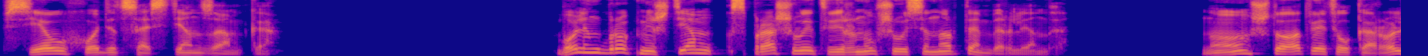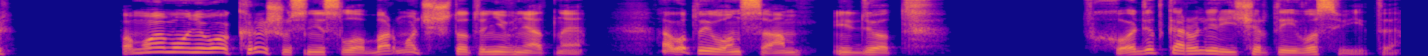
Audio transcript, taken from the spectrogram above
Все уходят со стен замка. Боллингброк меж тем спрашивает вернувшегося Нортемберленда. «Ну, что?» — ответил король. «По-моему, у него крышу снесло, бормочет что-то невнятное. А вот и он сам идет». Входят король Ричард и его свита.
